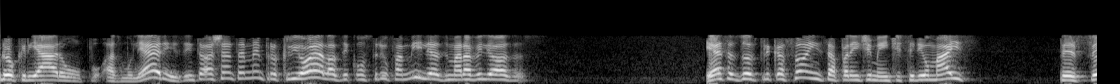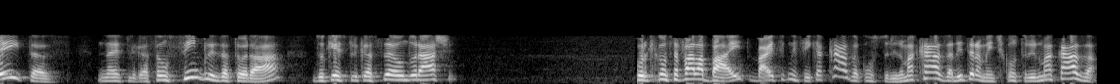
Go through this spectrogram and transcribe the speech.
procriaram as mulheres, então Hashem também procriou elas e construiu famílias maravilhosas. E essas duas explicações aparentemente seriam mais perfeitas na explicação simples da Torá do que a explicação do Rashi. Porque quando você fala bait, bait significa casa, construir uma casa, literalmente construir uma casa.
